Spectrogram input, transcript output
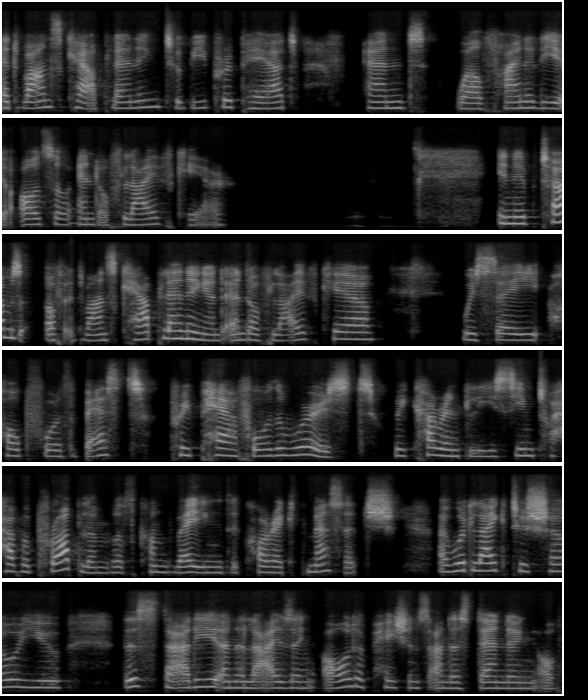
advanced care planning to be prepared, and well, finally, also end of life care. In terms of advanced care planning and end of life care, we say hope for the best, prepare for the worst. We currently seem to have a problem with conveying the correct message. I would like to show you this study analyzing all the patients' understanding of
